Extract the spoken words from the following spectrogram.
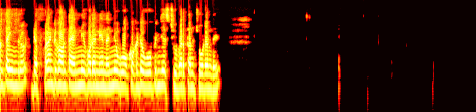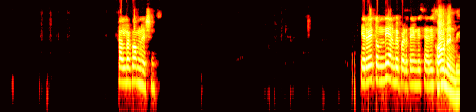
ఉంటాయి ఇందులో. డిఫరెంట్గా ఉంటాయి అన్ని కూడా. నేను అన్ని ఒక్కొక్కటి ఓపెన్ చేసి చూపెడతాను చూడండి. కలర్ కాంబినేషన్ ఇరవై తొమ్మిది ఎనభై పడతాయండి శారీస్ అవునండి.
